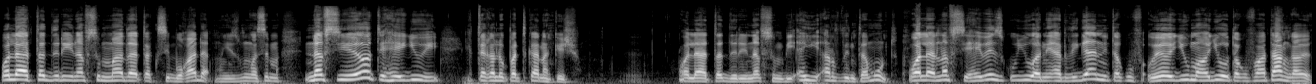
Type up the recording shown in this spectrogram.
Wala tadri nafsu madha taksibu ghada. Mwenyezimungu asema nafsi yoyote haijui litakalopatikana kesho. Wala tadri nafsun biayi ardhin tamut. Wala nafsi haiwezi kujua ni ardhi gani itakufa. Wewe juma wajua utakufa tanga wewe.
